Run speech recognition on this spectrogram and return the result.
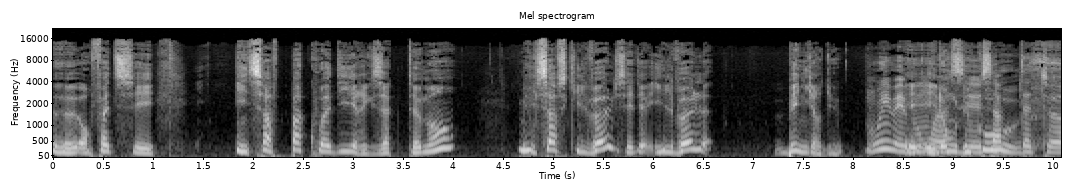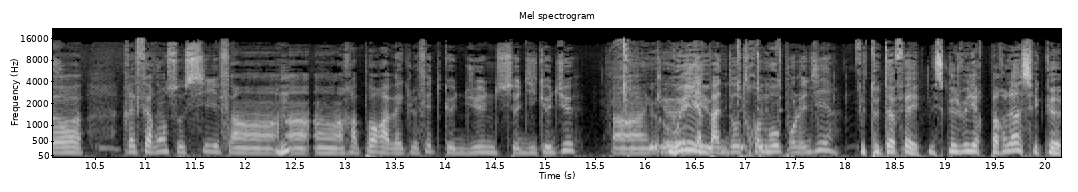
en fait, c'est ils ne savent pas quoi dire exactement, mais ils savent ce qu'ils veulent, c'est-à-dire ils veulent bénir Dieu. Oui, mais bon, et, donc, du coup, ça peut-être euh, référence aussi, enfin, hmm un, un, rapport avec le fait que Dieu ne se dit que Dieu. Enfin, qu'il n'y a pas d'autres mots pour le dire. Tout à fait. Mais ce que je veux dire par là, c'est que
